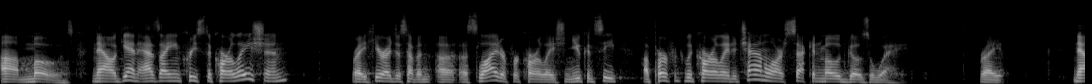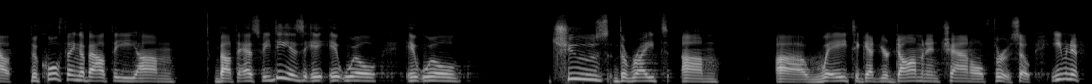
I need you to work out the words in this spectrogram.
um, modes. Now again, as I increase the correlation, right here I just have an, a, a slider for correlation. You can see a perfectly correlated channel, our second mode goes away, right? Now, the cool thing about the um, about the SVD is it, it will it will choose the right um, uh, way to get your dominant channel through. So even if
